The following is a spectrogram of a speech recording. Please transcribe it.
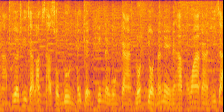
นะเพื่อที่จะรักษาสมดุลให้เกิดขึ้นในวงการรถยนต์นั่นเองนะครับ เพราะว่าการที่จะ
